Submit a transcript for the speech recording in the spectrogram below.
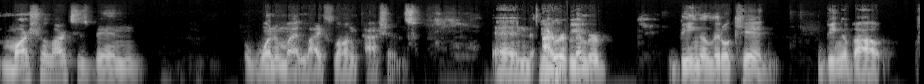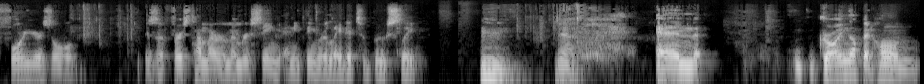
martial arts has been one of my lifelong passions. And yeah. I remember being a little kid, being about four years old, is the first time I remember seeing anything related to Bruce Lee. Mm. Yeah. And growing up at home,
